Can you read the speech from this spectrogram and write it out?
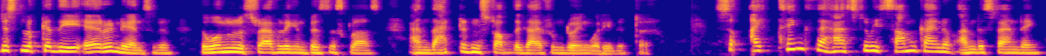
Just look at the Air India incident. The woman was traveling in business class, and that didn't stop the guy from doing what he did to her. So I think there has to be some kind of understanding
